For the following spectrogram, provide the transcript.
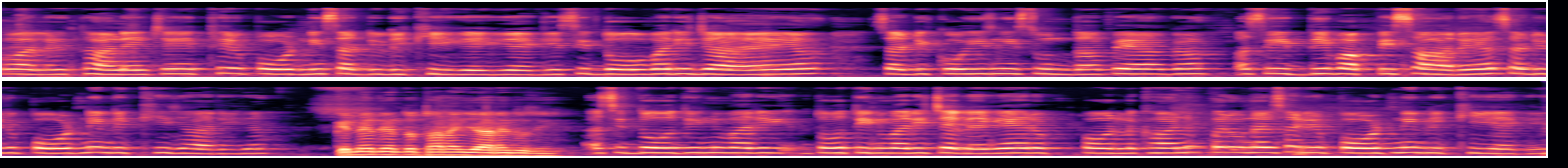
ਵਾਲੇ ਥਾਣੇ 'ਚ ਇੱਥੇ ਰਿਪੋਰਟ ਨਹੀਂ ਸਾਡੀ ਲਿਖੀ ਗਈ ਹੈਗੀ। ਅਸੀਂ ਦੋ ਵਾਰੀ ਜਾਏ ਆ ਸਾਡੀ ਕੋਈ ਨਹੀਂ ਸੁਣਦਾ ਪਿਆਗਾ। ਅਸੀਂ ਇੱਦਾਂ ਹੀ ਵਾਪਸ ਆ ਰਹੇ ਆ ਸਾਡੀ ਰਿਪੋਰਟ ਨਹੀਂ ਲਿਖੀ ਜਾ ਰਹੀ ਆ। ਕਿੰਨੇ ਦਿਨ ਤੋਂ ਥਾਣੇ ਜਾ ਰਹੇ ਤੁਸੀਂ? ਅਸੀਂ ਦੋ ਤਿੰਨ ਵਾਰੀ ਦੋ ਤਿੰਨ ਵਾਰੀ ਚਲੇ ਗਏ ਰਿਪੋਰਟ ਲਿਖਾਉਣ ਪਰ ਉਹਨਾਂ ਨੇ ਸਾਡੀ ਰਿਪੋਰਟ ਨਹੀਂ ਲਿਖੀ ਹੈਗੀ।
